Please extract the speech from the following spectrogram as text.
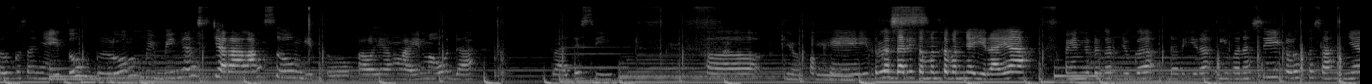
keluh kesahnya itu belum bimbingan secara langsung gitu. Kalau yang lain mah udah. Itu aja sih. Eh, oke Oke, itu kan dari teman-temannya Ira ya. Pengen ngedenger juga dari Ira. Gimana sih keluh kesahnya?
